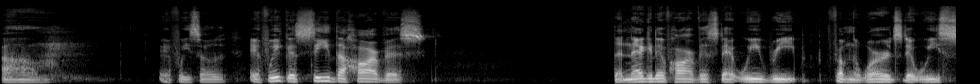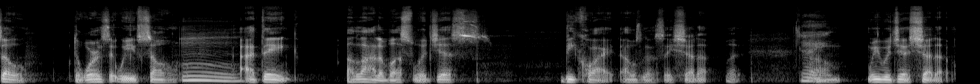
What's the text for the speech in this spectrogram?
um, if we so if we could see the harvest, the negative harvest that we reap from the words that we sow, the words that we've sown, I think a lot of us would just be quiet. I was going to say shut up, but Okay. um, we would just shut up.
